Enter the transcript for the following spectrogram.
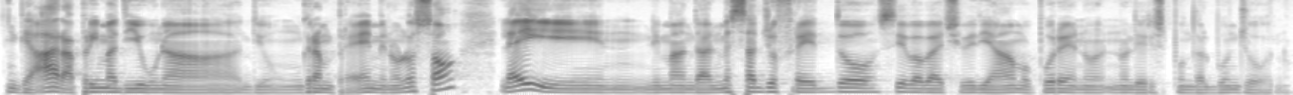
gara, prima di, una, di, un gran premio, non lo so, lei mm, gli manda il messaggio freddo, sì vabbè ci vediamo, oppure no, non le risponde al buongiorno.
